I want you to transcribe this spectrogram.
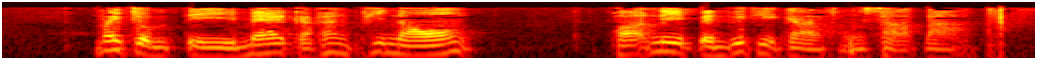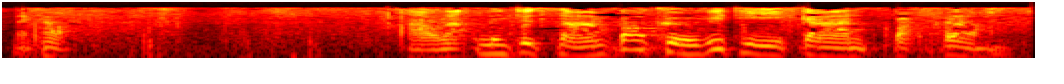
ำไม่โจมตีแม้กระทั่งพี่น้อง เพราะนี่เป็นวิธีการของซาตานนะครับ เอาละหนึ่งจุดสามก็คือวิธีการปักปรำ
